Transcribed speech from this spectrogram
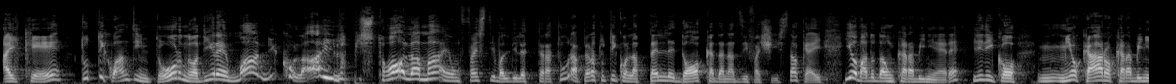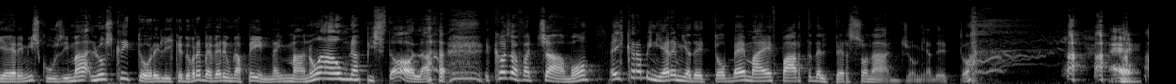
al che tutti quanti intorno a dire ma Nicolai la pistola, ma è un festival di letteratura, però tutti con la pelle d'oca da nazifascista, ok? Io vado da un carabiniere, gli dico mio caro carabiniere, mi scusi, ma lo scrittore lì che dovrebbe avere una penna in mano ha una pistola. Cosa facciamo? E il carabiniere mi ha detto, beh, ma è parte del personaggio, mi ha detto. Eh.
